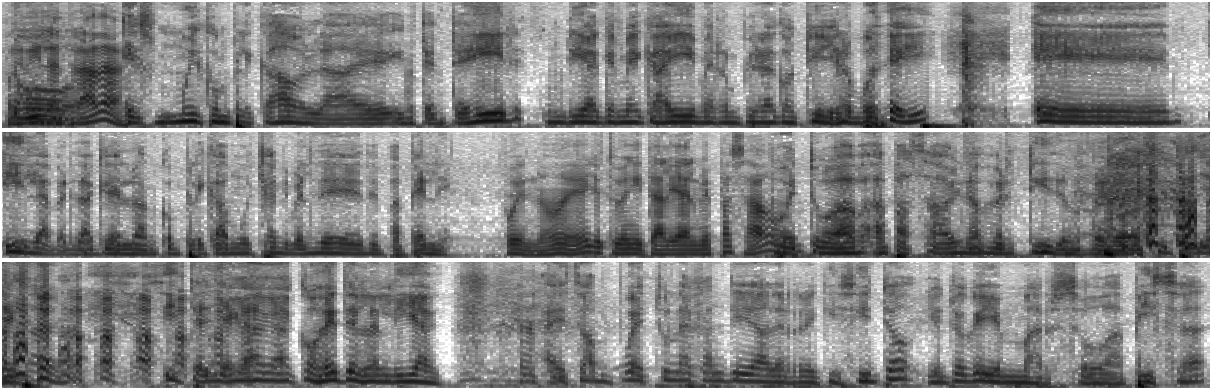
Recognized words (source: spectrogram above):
prohibir la entrada. Es muy complicado. La, eh, intenté ir, un día que me caí, me rompí una costilla y no pude ir. Eh, y la verdad que lo han complicado mucho a nivel de papeles. Pues no, ¿eh? yo estuve en Italia el mes pasado. Pues tú has pasado inadvertido, pero si te llegan, te a cogerte la lían. A eso han puesto una cantidad de requisitos. Yo tengo que ir en marzo a Pisa,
